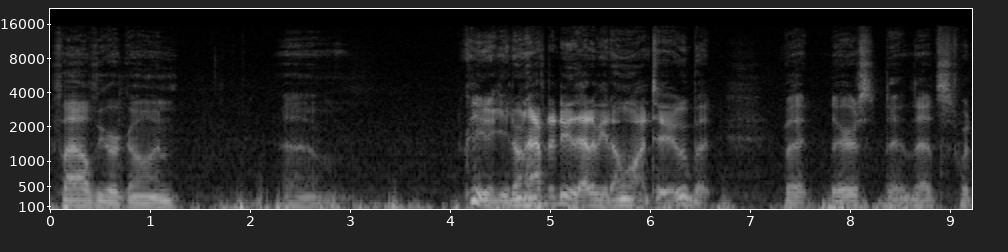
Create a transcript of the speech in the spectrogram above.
file viewer going. Um, you, you don't have to do that if you don't want to, but but there's that's what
